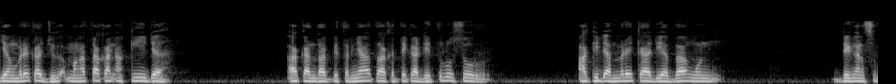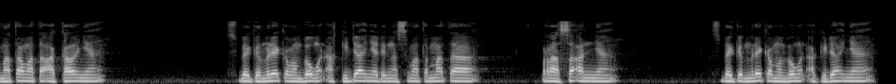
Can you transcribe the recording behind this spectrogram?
Yang mereka juga mengatakan akidah. Akan tapi ternyata ketika ditelusur. Akidah mereka dia bangun dengan semata-mata akalnya. Sebagian mereka membangun akidahnya dengan semata-mata perasaannya. Sebagian mereka membangun akidahnya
